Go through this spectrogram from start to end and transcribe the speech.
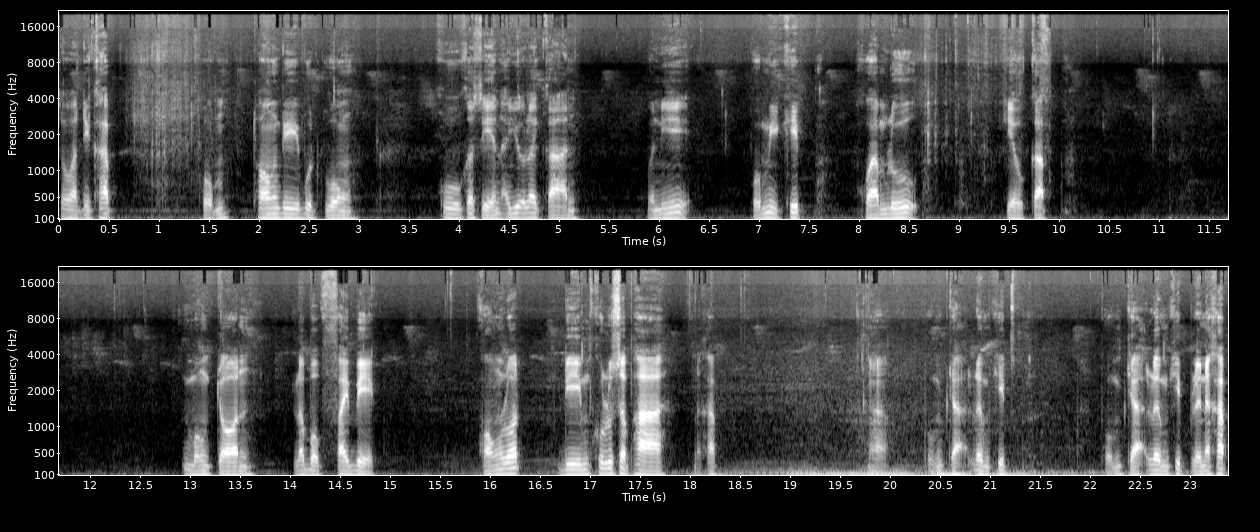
สวัสดีครับ ผมทองดีบุตรวงครูเกษียณอายุรายการ วันนี้ผมมีคลิปความรู้เกี่ยวกับ วงจรระบบไฟเบรกของรถดีมคุรุสภานะครับผมจะเริ่มคลิป ผมจะเริ่มคลิปเลยนะครับ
